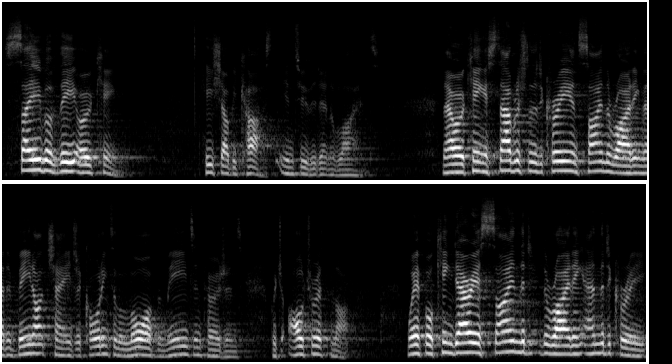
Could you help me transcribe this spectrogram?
save of thee, O king, he shall be cast into the den of lions. Now, O king, establish the decree and sign the writing that it be not changed according to the law of the Medes and Persians, which altereth not. Wherefore King Darius signed the, the writing and the decree.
